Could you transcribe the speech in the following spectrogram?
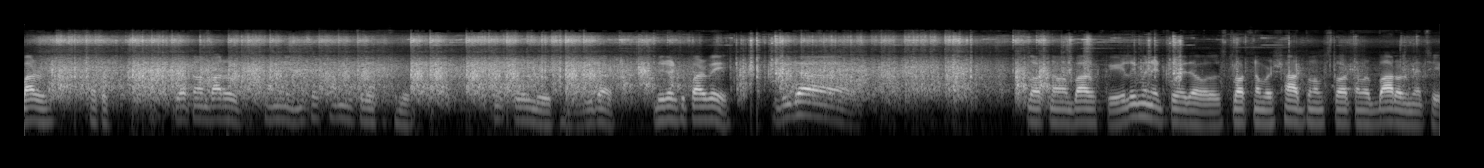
বারো সাথে স্লট নাম্বার বারোর সামনে মুখের সামনে চলে এসেছিল। কী করল লিডার লিডার কি পারবে? লিডার স্লট নাম্বার বারোকে এলিমিনেট করে দেওয়া স্লট নাম্বার সাত বনাম স্লট নাম্বার বারোর ম্যাচে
